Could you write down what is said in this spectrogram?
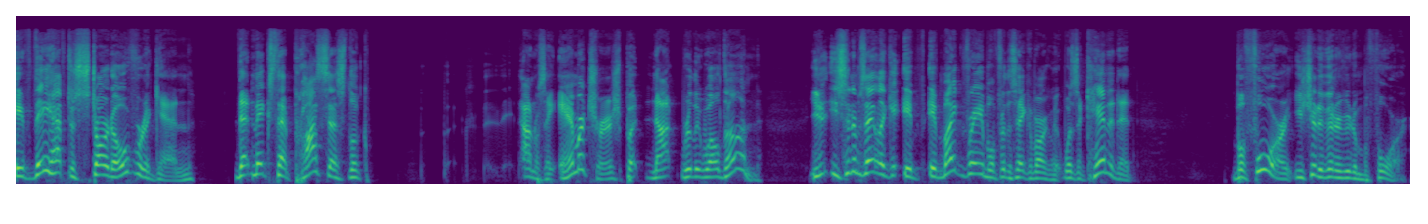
If they have to start over again, that makes that process look I don't want to say amateurish, but not really well done. You, you see what I'm saying? Like if if Mike Vrabel, for the sake of argument, was a candidate before, you should have interviewed him before.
